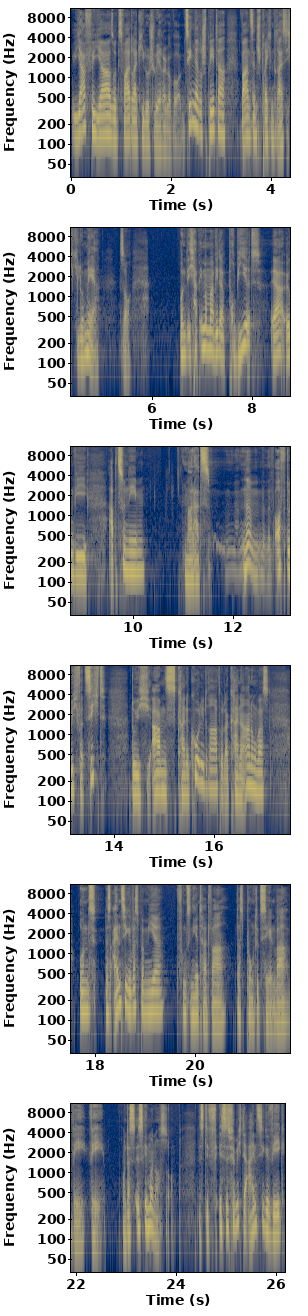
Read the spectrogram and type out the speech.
Jahr für Jahr so zwei, drei Kilo schwerer geworden. Zehn Jahre später waren es entsprechend 30 Kilo mehr. So. Und ich habe immer mal wieder probiert, ja, irgendwie abzunehmen. Mal hat es ne, oft durch Verzicht, durch abends keine Kohlenhydrate oder keine Ahnung was. Und das Einzige, was bei mir funktioniert hat, war das Punktezählen, war WW. Und das ist immer noch so. Das ist für mich der einzige Weg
